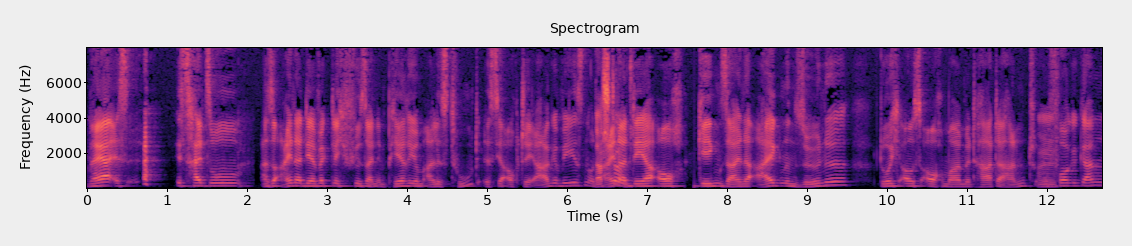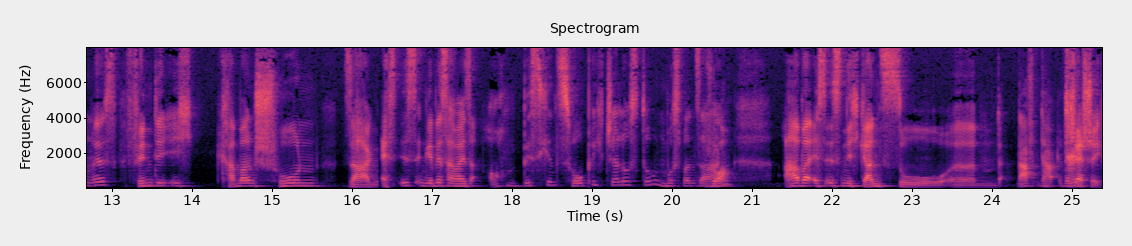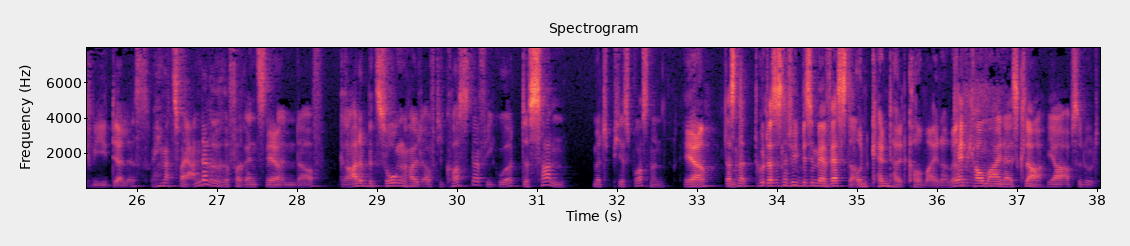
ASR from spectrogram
Naja, es ist halt so, also einer, der wirklich für sein Imperium alles tut, ist ja auch JR gewesen und einer, der auch gegen seine eigenen Söhne durchaus auch mal mit harter Hand Mhm. vorgegangen ist, finde ich, kann man schon sagen. Es ist in gewisser Weise auch ein bisschen soapig Yellowstone, muss man sagen. Ja. Aber es ist nicht ganz so ähm, Darf, da, wenn, ich, trashig wie Dallas. wenn ich mal zwei andere Referenzen Ja. nennen darf, gerade bezogen halt auf die Costner-Figur, The Sun mit Pierce Brosnan. Ja. Das, na, gut, das ist natürlich ein bisschen mehr Western. Und kennt halt kaum einer, ne? Kennt kaum einer, ist klar. Ja, absolut.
